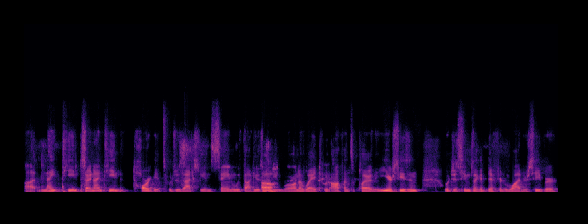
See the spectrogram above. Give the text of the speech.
Uh, 19, sorry, 19 targets, which was actually insane. We thought he was oh. going to be on the way to an offensive player of the year season, which just seems like a different wide receiver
